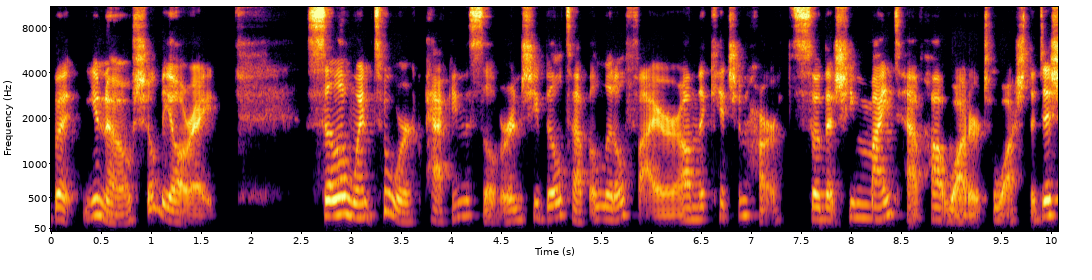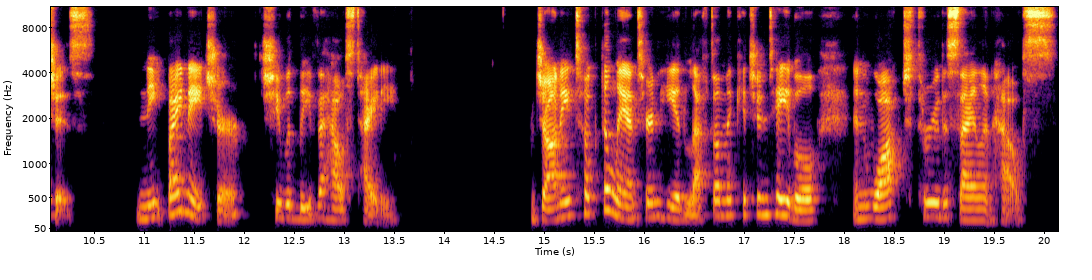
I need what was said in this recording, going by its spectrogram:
but you know, she'll be all right. Cilla went to work packing the silver and she built up a little fire on the kitchen hearth so that she might have hot water to wash the dishes. Neat by nature, she would leave the house tidy. Johnny took the lantern he had left on the kitchen table and walked through the silent house.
